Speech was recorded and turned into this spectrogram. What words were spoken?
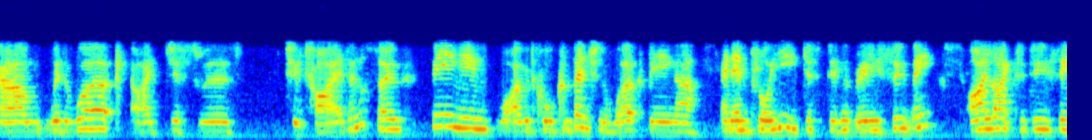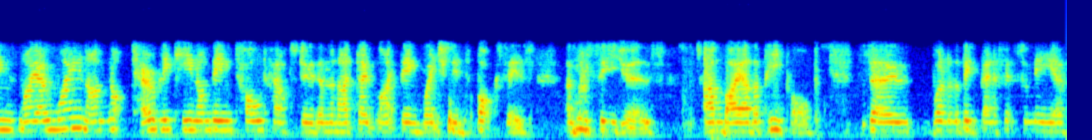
um, with work, I just was too tired. And also being in what I would call conventional work, being a, an employee, just didn't really suit me. I like to do things my own way, and I'm not terribly keen on being told how to do them, and I don't like being wedged into boxes and procedures um, by other people. So one of the big benefits for me of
